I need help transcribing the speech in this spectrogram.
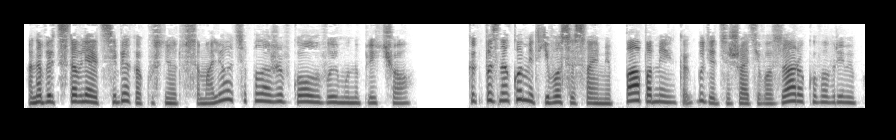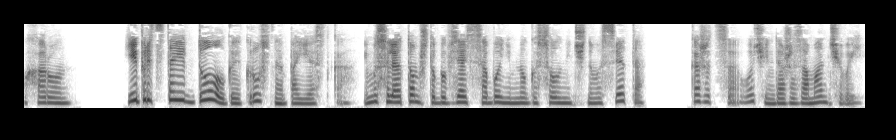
Она представляет себе, как уснет в самолете, положив голову ему на плечо, как познакомит его со своими папами, как будет держать его за руку во время похорон. Ей предстоит долгая и грустная поездка, и мысль о том, чтобы взять с собой немного солнечного света, кажется очень даже заманчивой.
